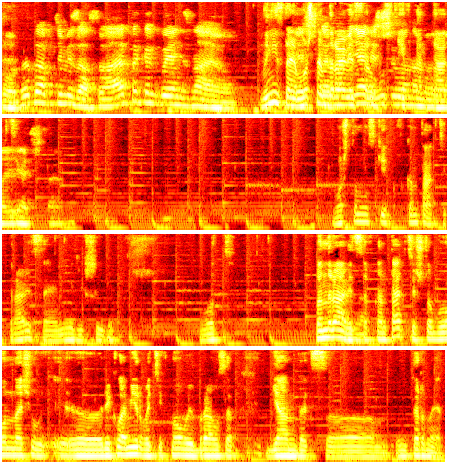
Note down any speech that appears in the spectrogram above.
Вот, это оптимизация. А это как бы, я не знаю. Ну не знаю, может им нравится узкий ВКонтакте. Может им узкий ВКонтакте нравится, и они решили. Вот понравится да. ВКонтакте, чтобы он начал э, рекламировать их новый браузер Яндекс э, Интернет.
